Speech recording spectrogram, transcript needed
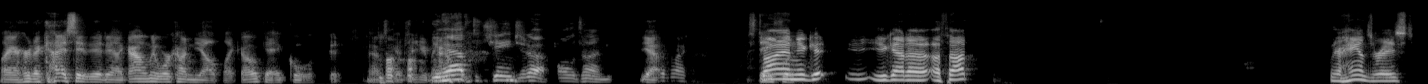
Like I heard a guy say the other day, like I only work on Yelp. Like, okay, cool, good. That's good for you. You have to change it up all the time. yeah. Stay Brian, fluid. you get you got a, a thought? Your hands raised.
